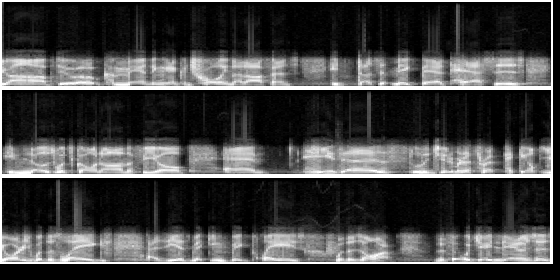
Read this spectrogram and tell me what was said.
job to uh, commanding and controlling that offense. He doesn't make bad passes. He knows what's going on on the field, and he's as legitimate a threat picking up yardage with his legs as he is making big plays with his arm. The thing with Jayden Daniels is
